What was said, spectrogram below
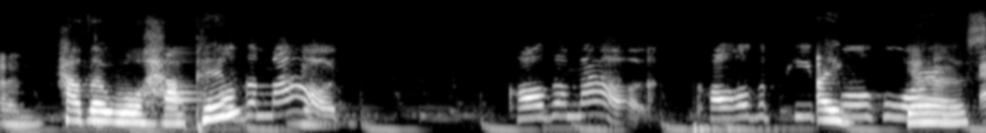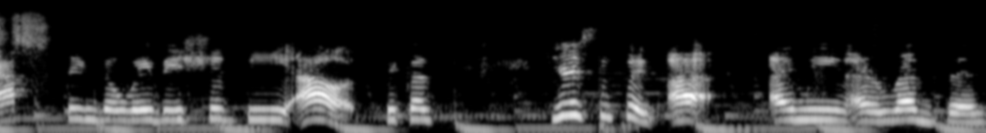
And how that will happen Call them out. Call them out. Call the people who aren't acting the way they should be out. Because here's the thing. I I mean I read this.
